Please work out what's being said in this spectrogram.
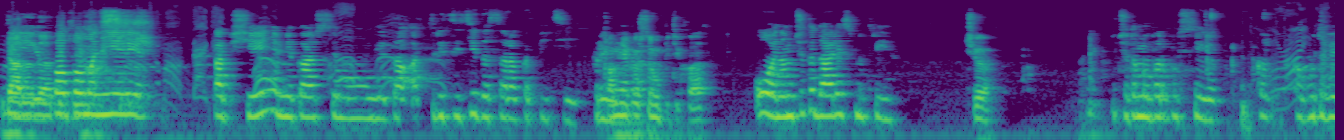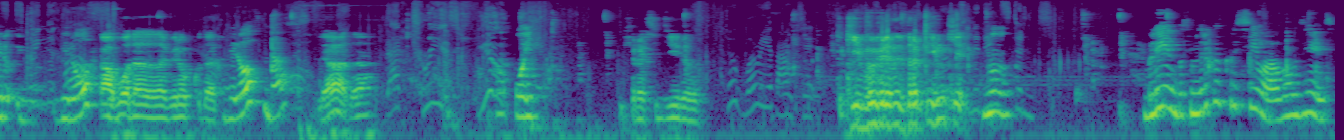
Да, и да, да. по, по манере общения, мне кажется, ему где-то от 30 до 45 А примерно. мне кажется, ему пятихат. Ой, нам что-то дали, смотри. Чё? Что-то мы пропустили. Как, как будто веревку. А, вот, да, да, да, веревку, да. Веревку, да? Да, да. Ой, Хера it. Такие выверенные тропинки. Ну. Блин, посмотри, как красиво, обалдеть.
